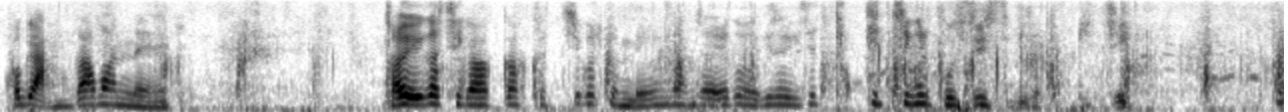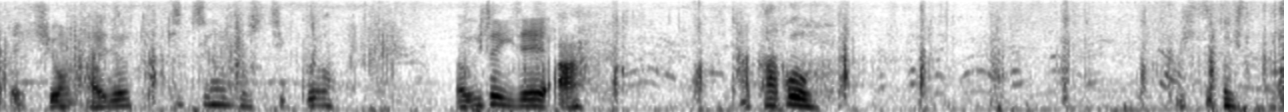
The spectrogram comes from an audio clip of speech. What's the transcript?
거기 안 가봤네. 저희가 지금 아까 그 찍었던 메인 감자이고 여기서 이제 토끼증을 볼 수 있습니다. 토끼증. 네, 귀여운 아이들 토끼증을 볼 수 있고요. 여기서 이제 아 닭하고 볼 수가 있습니다.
